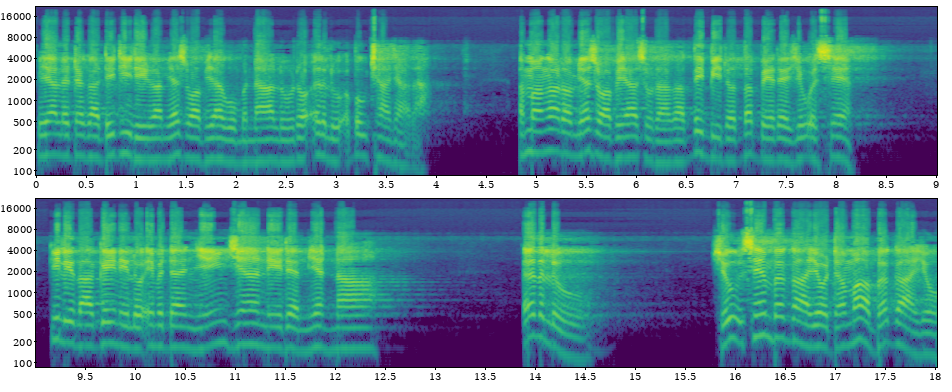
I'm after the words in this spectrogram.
ဘုရားလက်ထက်ကဒိဋ္ဌိတွေကမြတ်စွာဘုရားကိုမနာလို့တော့အဲ့ဒါလိုအပုတ်ချကြတာအမှန်ကတော့မြတ်စွာဘုရားဆိုတာကသိပြီးတော့တပ်ပယ်တဲ့ရုပ်အစင်းကိလေသာကိန်းနေလို့အင်မတန်ငြိမ်းချမ်းနေတဲ့မျက်နှာအဲ့ဒါလိုရုပ်အစင်းဘက်ကရောဓမ္မဘက်ကရော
